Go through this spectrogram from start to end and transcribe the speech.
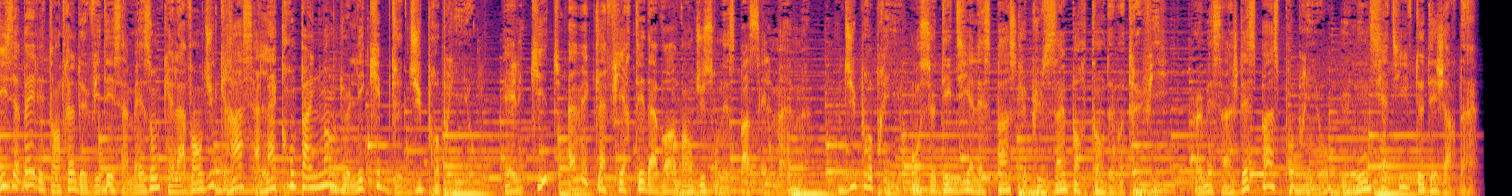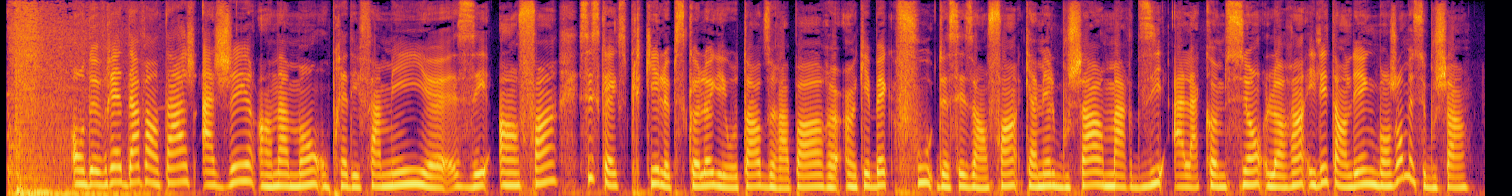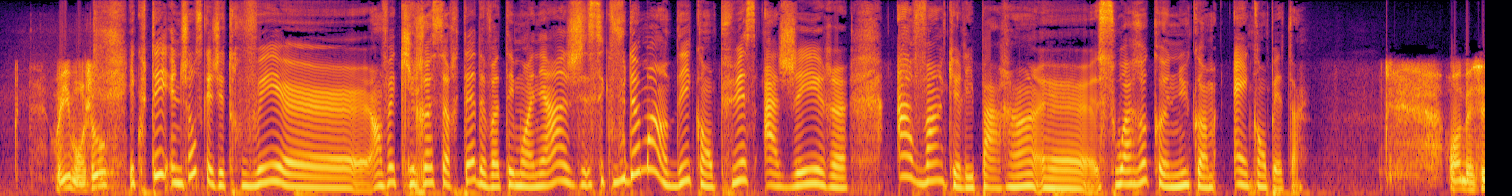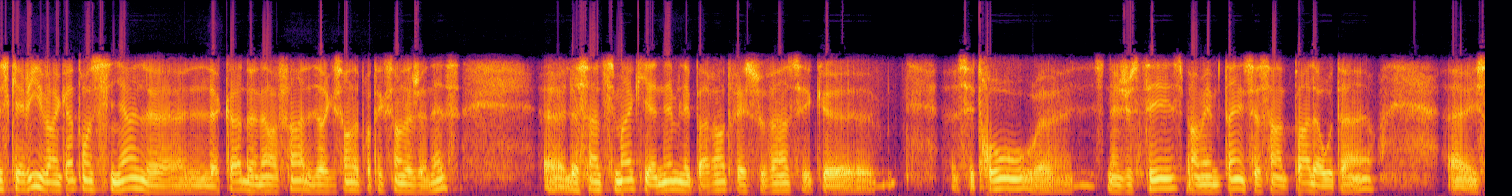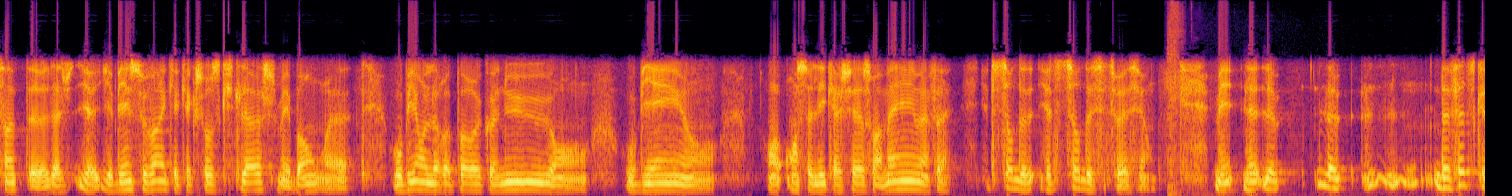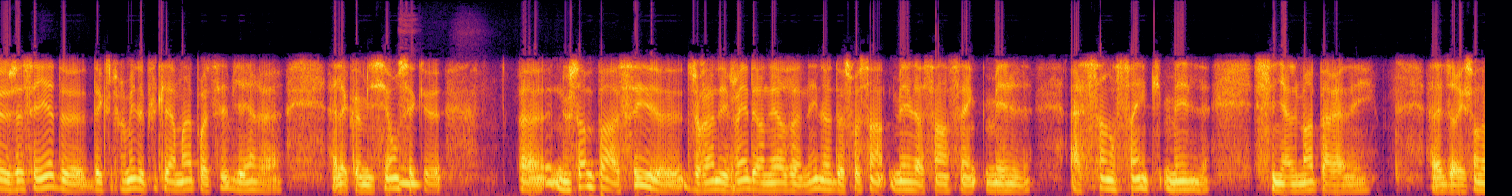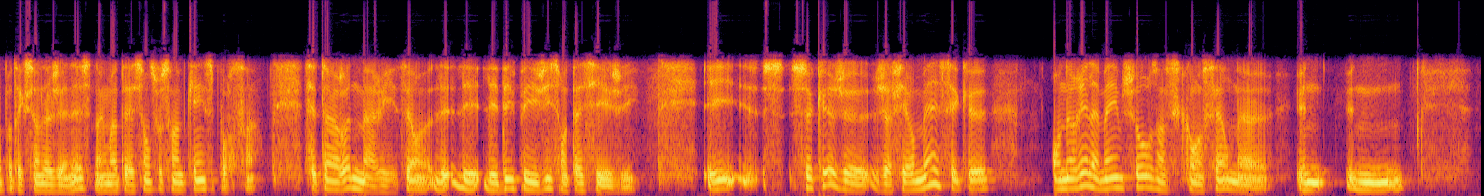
Isabelle est en train de vider sa maison qu'elle a vendue grâce à l'accompagnement de l'équipe de Duproprio. Elle quitte avec la fierté d'avoir vendu son espace elle-même. Duproprio, on se dédie à l'espace le plus important de votre vie. Un message d'Espace Proprio, une initiative de Desjardins. On devrait davantage agir en amont auprès des familles euh, et enfants. C'est ce qu'a expliqué le psychologue et auteur du rapport euh, Un Québec fou de ses enfants, Camille Bouchard, mardi à la commission. Laurent, il est en ligne. Bonjour, Monsieur Bouchard. Oui, bonjour. Écoutez, une chose que j'ai trouvée, euh, en fait, qui ressortait de votre témoignage, c'est que vous demandez qu'on puisse agir avant que les parents soient reconnus comme incompétents. Ouais, ben c'est ce qui arrive hein. quand on signale euh, le cas d'un enfant à la direction de la protection de la jeunesse. Euh, le sentiment qui anime les parents très souvent, c'est que euh, c'est trop, c'est une injustice, puis en même temps, ils se sentent pas à la hauteur. ils sentent, il y, a bien souvent qu'il y a quelque chose qui cloche, mais bon, ou bien on ne l'aura pas reconnu, on, ou bien on, on, se l'est caché à soi-même. Enfin, il y a toutes sortes de, il y a toutes sortes de situations. Mais le, le le, de fait, ce que j'essayais d'exprimer le plus clairement possible hier euh, à, la commission, c'est que euh, nous sommes passés euh, durant les 20 dernières années là, de 60 000 à 105 000 à 105 000 signalements par année à la direction de la protection de la jeunesse, une augmentation de 75% C'est un raz de marée. Les, les, DPJ sont assiégés. Et ce que j'affirmais, c'est que on aurait la même chose en ce qui concerne euh, une, une,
